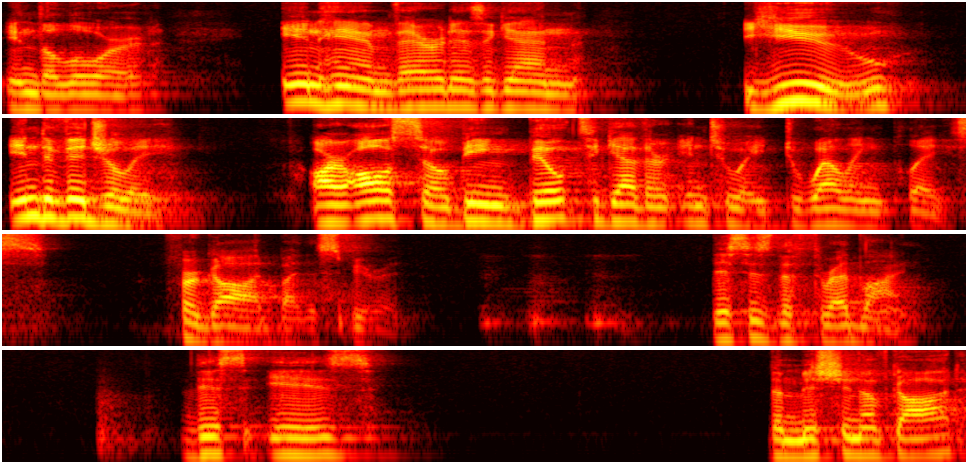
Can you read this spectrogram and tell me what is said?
in the Lord. In him, there it is again, you individually are also being built together into a dwelling place for God by the Spirit. This is the thread line. This is the mission of God.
